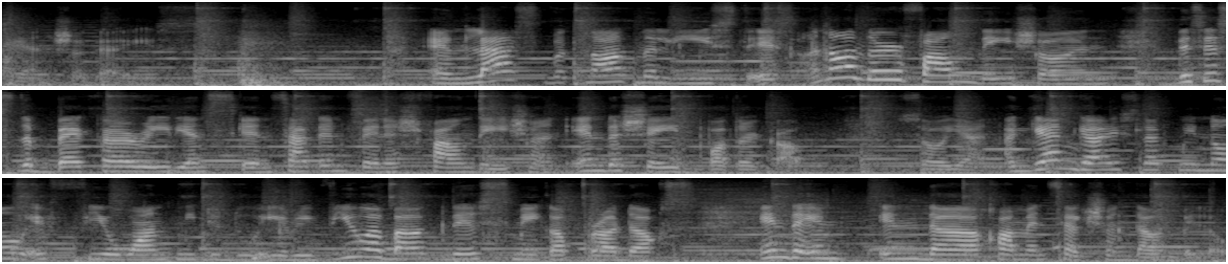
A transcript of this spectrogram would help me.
Ayan siya, guys. And last but not the least is another foundation. This is the Becca Radiant Skin Satin Finish Foundation in the shade Buttercup. So, yan. Again, guys, let me know if you want me to do a review about this makeup products in the in, in the comment section down below.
